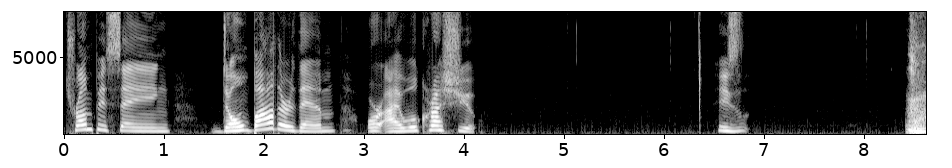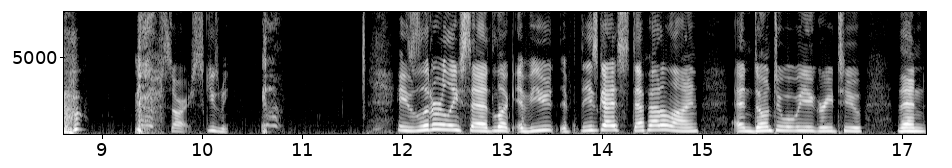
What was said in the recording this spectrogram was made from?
Trump is saying, don't bother them or I will crush you. He's. Sorry, excuse me. He's literally said, "Look, if you if these guys step out of line and don't do what we agreed to, then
